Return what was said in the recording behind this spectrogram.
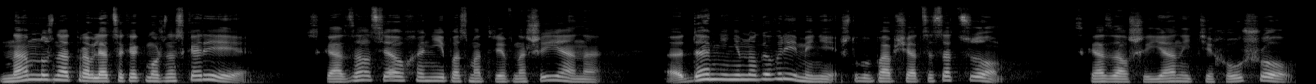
нам нужно отправляться как можно скорее», сказал Сяо Хани, посмотрев на Шияна. «Дай мне немного времени, чтобы пообщаться с отцом», сказал Шиян и тихо ушел.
